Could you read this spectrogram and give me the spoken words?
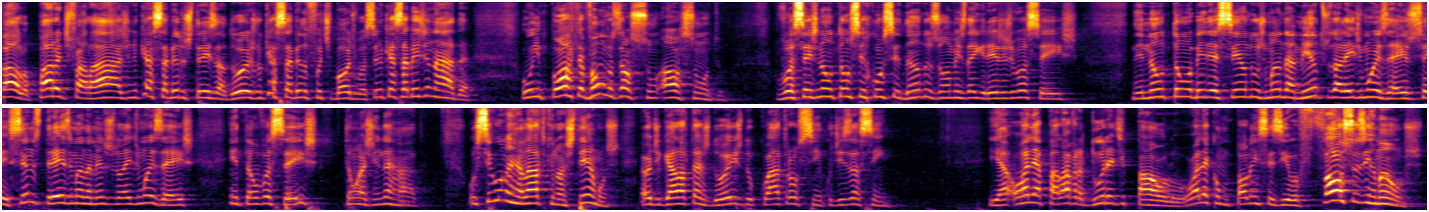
Paulo, para de falar, a gente não quer saber dos 3 a 2 não quer saber do futebol de você, não quer saber de nada. O importa, vamos ao, assunto. Vocês não estão circuncidando os homens da igreja de vocês. E não estão obedecendo os mandamentos da lei de Moisés, os 613 mandamentos da lei de Moisés. Então vocês estão agindo errado. O segundo relato que nós temos é o de Gálatas 2, do 4 ao 5. Diz assim. E olha a palavra dura de Paulo, olha como Paulo é incisivo. Falsos irmãos,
